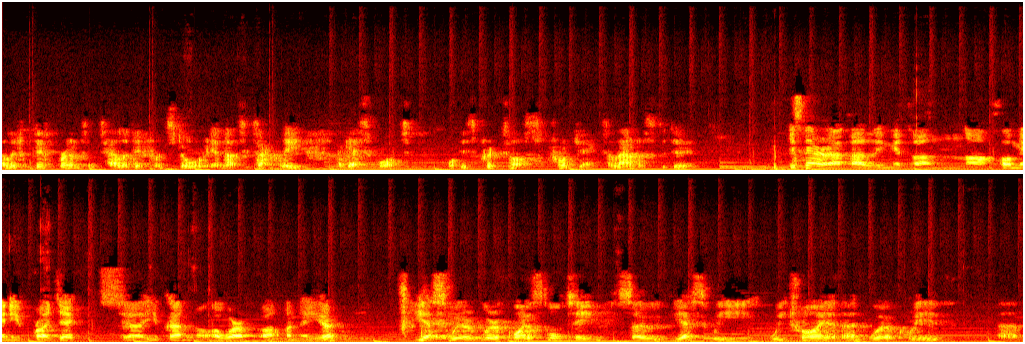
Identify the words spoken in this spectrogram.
a little different and tell a different story. And that's exactly, I guess, what, what this Kryptos project allowed us to do. Is there a, a limit on uh, how many projects uh, you can work uh, on a year? Yes, we're we're quite a small team, so yes, we we try and, and work with um,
